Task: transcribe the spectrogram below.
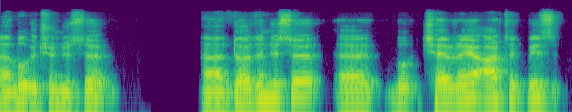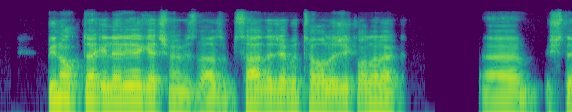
E, Bu üçüncüsü. E, Dördüncüsü e, bu çevreye artık biz bir nokta ileriye geçmemiz lazım. Sadece bu teolojik olarak e, işte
